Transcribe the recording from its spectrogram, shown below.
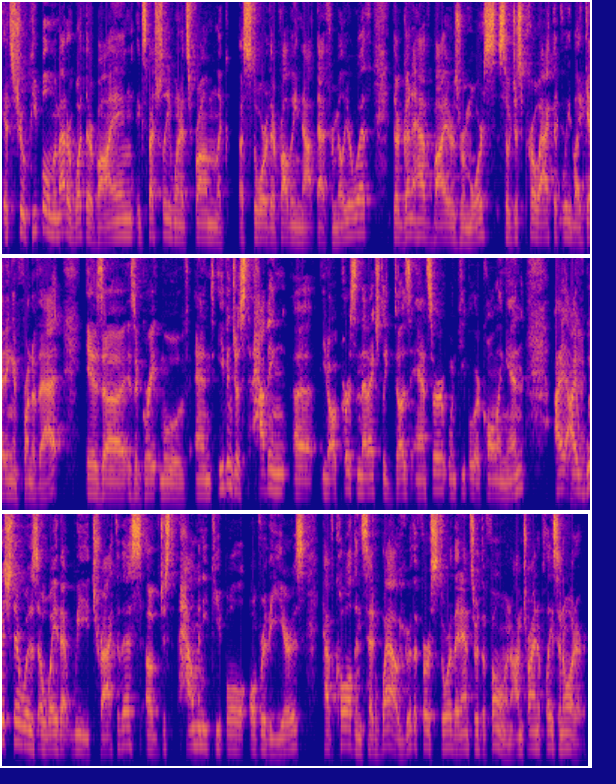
it's true. People, no matter what they're buying, especially when it's from like a store they're probably not that familiar with, they're going to have buyer's remorse. So just proactively, like getting in front of that is a is a great move. And even just having a you know a person that actually does answer when people are calling in. I, yeah. I wish there was a way that we tracked this of just how many people over the years have called and said, "Wow, you're the first store that answered the phone. I'm trying to place an order."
